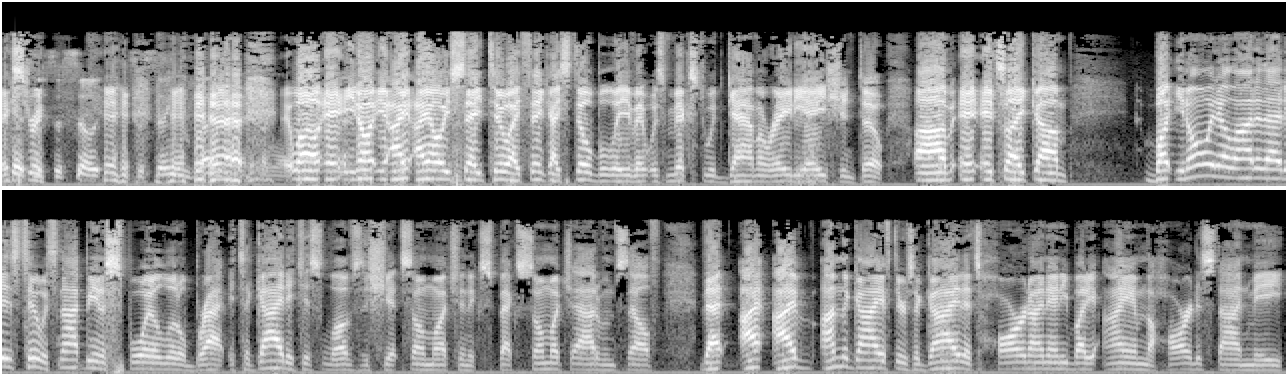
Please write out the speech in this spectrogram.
Extreme. It's Sicilian, Sicilian blood. or something like well, eh, you know, I, I always say too. I think I still believe it was mixed with gamma radiation too. Um, it, it's like, um, but you know what? A lot of that is too. It's not being a spoiled little brat. It's a guy that just loves the shit so much and expects so much out of himself that I, I've, I'm the guy. If there's a guy that's hard on anybody, I am the hardest on me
